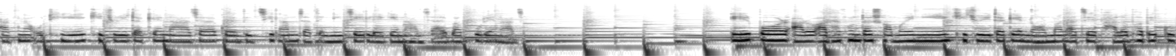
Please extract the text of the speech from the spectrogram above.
ঢাকনা উঠিয়ে খিচুড়িটাকে নাড়াচাড়া করে দিচ্ছিলাম যাতে নিচে লেগে না যায় বা পুড়ে না যায়। এরপর আরও আধা ঘণ্টা সময় নিয়ে খিচুড়িটাকে নর্মাল আঁচে ভালোভাবে কুক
